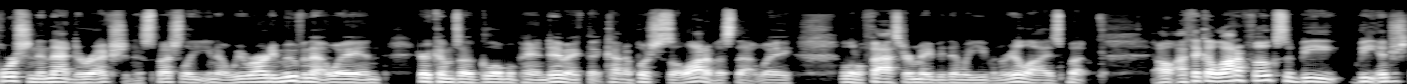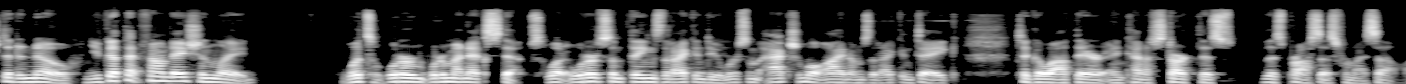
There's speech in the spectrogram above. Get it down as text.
portion in that direction, especially, you know, we were already moving that way. And here comes a global pandemic that kind of pushes a lot of us that way a little faster, maybe than we even realized. But uh, I think a lot of folks would be, be interested to know you've got that foundation laid what's what are what are my next steps what what are some things that i can do what are some actionable items that i can take to go out there and kind of start this this process for myself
